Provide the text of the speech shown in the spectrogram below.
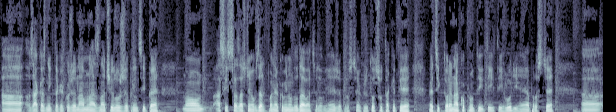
A zákazník tak akože nám naznačil, že v princípe no asi sa začne obzerať po nejakom inom dodávateľovi, hej, že proste akože to sú také tie veci, ktoré nakopnú tých, tých, tých ľudí, hej, a proste uh,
